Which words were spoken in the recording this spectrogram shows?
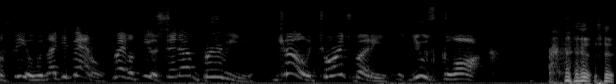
Rival A battle. Rival Theo, send out Burby. Go, Torch Buddy. Use Glock.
